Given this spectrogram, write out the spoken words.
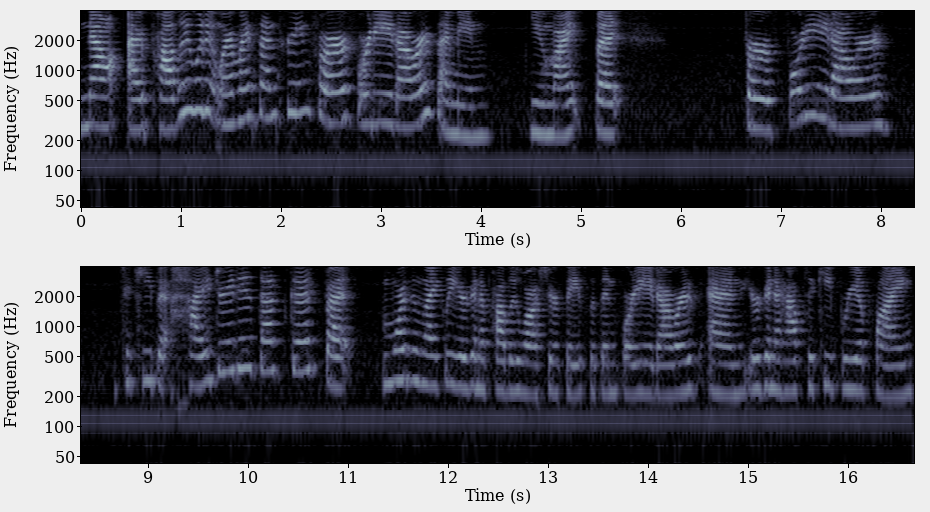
Now, I probably wouldn't wear my sunscreen for 48 hours. I mean, you might, but for 48 hours to keep it hydrated, that's good, but more than likely you're going to probably wash your face within 48 hours and you're going to have to keep reapplying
